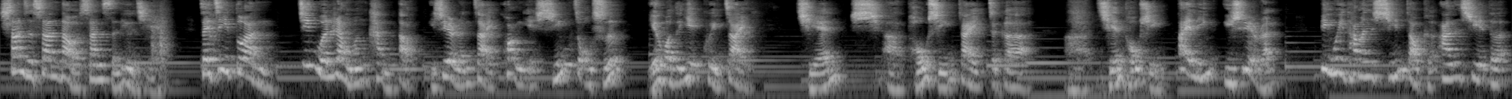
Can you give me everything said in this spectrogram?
三十三到三十六节。在这一段经文，让我们看到一些人在旷野行走时，耶和华的夜会在前啊头行，在这个啊前头行，带领一些人。并为他们寻找可安歇的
